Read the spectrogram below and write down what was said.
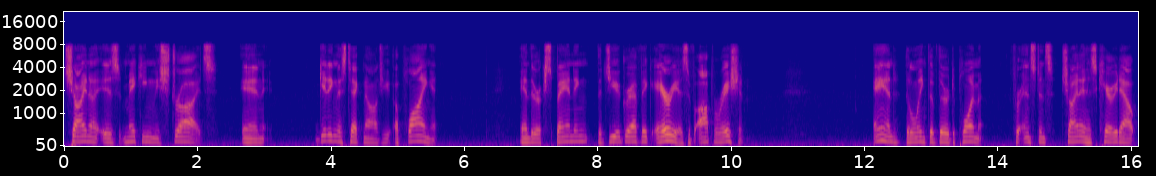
China is making these strides in getting this technology, applying it, and they're expanding the geographic areas of operation and the length of their deployment. For instance, China has carried out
